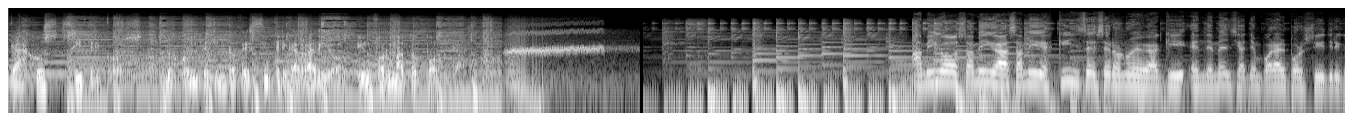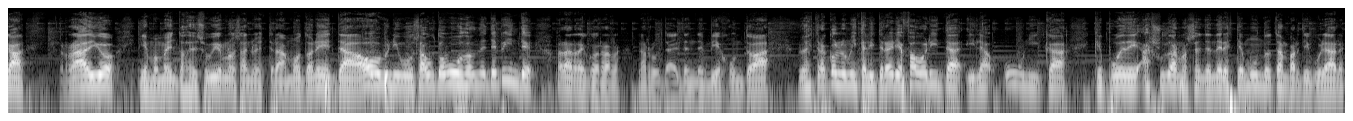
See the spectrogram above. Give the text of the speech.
Gajos Cítricos, los contenidos de Cítrica Radio en formato podcast. Amigos, amigas, amigues, 1509 aquí en Demencia Temporal por Cítrica Radio y en momentos de subirnos a nuestra motoneta, ómnibus, autobús, donde te pinte, para recorrer la ruta del Tentempié junto a nuestra columnista literaria favorita y la única que puede ayudarnos a entender este mundo tan particular.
